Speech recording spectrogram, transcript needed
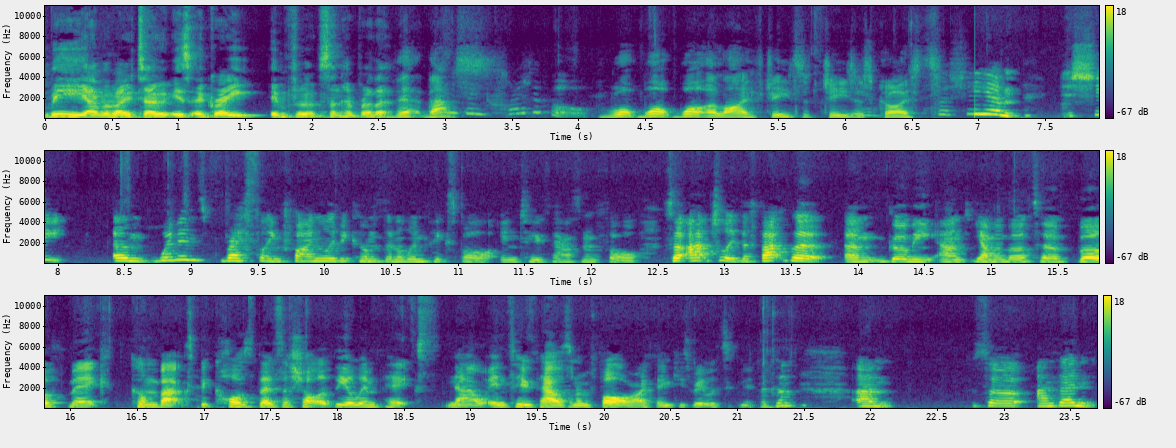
Miyu Yamamoto is a great influence on her brother. Yeah, that's incredible. What what what a life, Jesus Jesus Christ. So she um she um women's wrestling finally becomes an Olympic sport in 2004. So actually, the fact that um Gumi and Yamamoto both make comebacks because there's a shot at the Olympics now in 2004, I think is really significant. Um, so and then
